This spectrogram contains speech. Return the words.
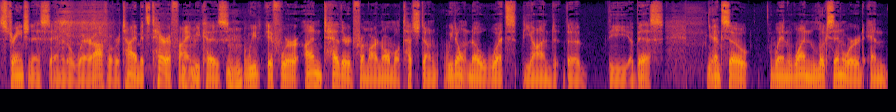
strangeness and it'll wear off over time. It's terrifying mm-hmm. because mm-hmm. we if we're untethered from our normal touchstone, we don't know what's beyond the the abyss. Yeah. And so when one looks inward and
